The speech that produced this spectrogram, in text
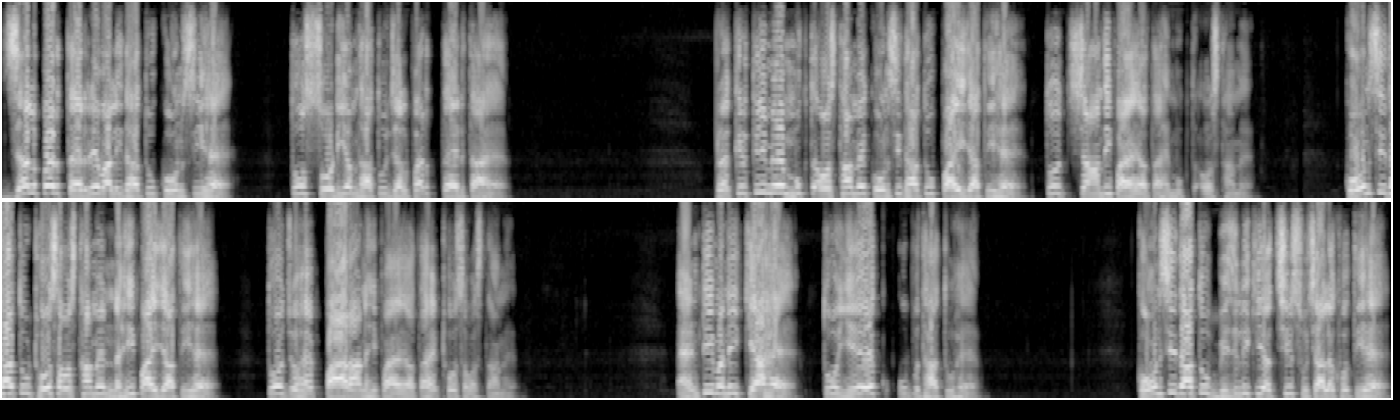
जल पर तैरने वाली धातु कौन सी है? तो सोडियम धातु जल पर तैरता है। प्रकृति में मुक्त अवस्था में कौन सी धातु पाई जाती है? तो चांदी पाया जाता है मुक्त अवस्था में। कौन सी धातु ठोस अवस्था में नहीं पाई जाती है? तो जो है, पारा नहीं पाया जाता है ठोस अवस्था में। एंटीमनी क्या है? तो ये एक उप धातु है। कौन सी धातु बिजली की अच्छी सुचालक होती है?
